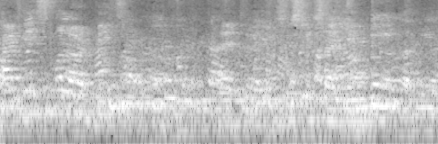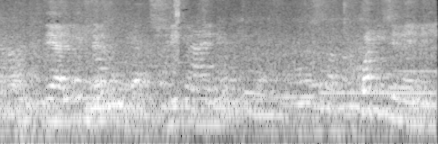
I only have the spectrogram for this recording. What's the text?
Five days small or big that uh, your are young. They are either bigger than you. What is your name in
